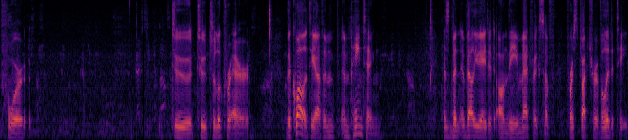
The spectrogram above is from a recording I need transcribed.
for to to to look for error. The quality of in, in painting has been evaluated on the metrics of for structure validity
